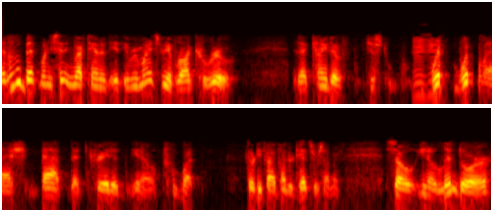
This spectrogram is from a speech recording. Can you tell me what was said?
a little bit when he's hitting left-handed. It, it reminds me of Rod Carew, that kind of just mm-hmm. whip whiplash bat that created you know what 3,500 hits or something. So you know Lindor,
